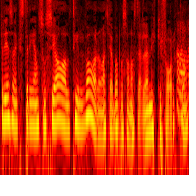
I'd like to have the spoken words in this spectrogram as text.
för det är en sån extrem social tillvaro att jobba på sådana ställen med mycket folk. Uh -huh. Och,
